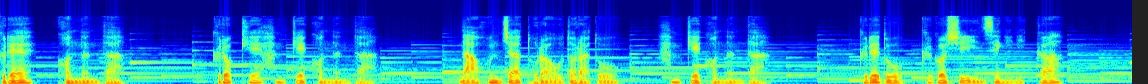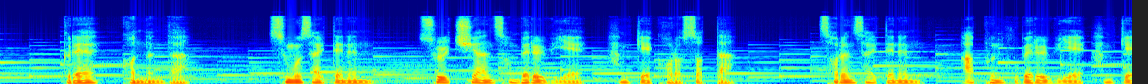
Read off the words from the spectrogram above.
그래, 걷는다. 그렇게 함께 걷는다. 나 혼자 돌아오더라도 함께 걷는다. 그래도 그것이 인생이니까. 그래, 걷는다. 스무 살 때는 술 취한 선배를 위해 함께 걸었었다. 서른 살 때는 아픈 후배를 위해 함께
